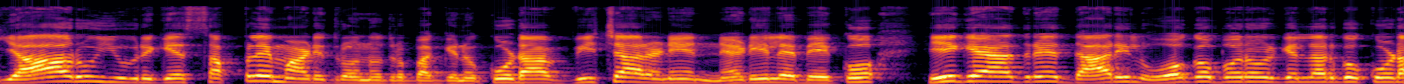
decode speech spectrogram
ಯಾರು ಇವರಿಗೆ ಸಪ್ಲೈ ಮಾಡಿದ್ರು ಅನ್ನೋದ್ರ ಬಗ್ಗೆನೂ ಕೂಡ ವಿಚಾರಣೆ ನಡೀಲೇಬೇಕು. ಹೀಗೆ ಆದರೆ ದಾರಿಲಿ ಹೋಗೋ ಬರೋರಿಗೆಲ್ಲರಿಗೂ ಕೂಡ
